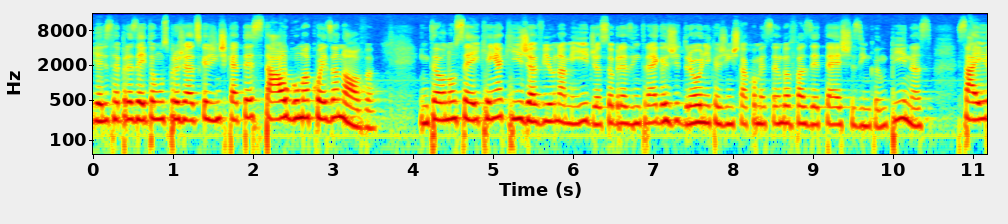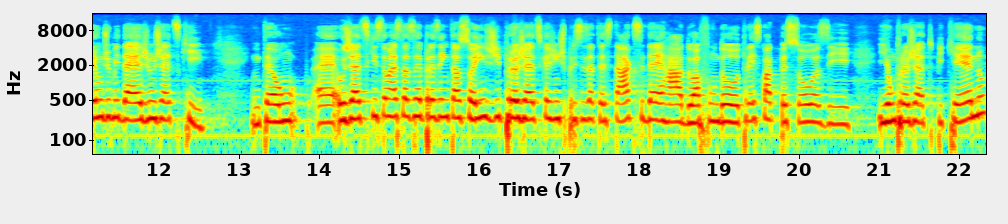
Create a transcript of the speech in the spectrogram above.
e eles representam os projetos que a gente quer testar alguma coisa nova. Então, eu não sei quem aqui já viu na mídia sobre as entregas de drone que a gente está começando a fazer testes em Campinas, saíram de uma ideia de um jet ski. Então, é, os jet skis são essas representações de projetos que a gente precisa testar, que se der errado, afundou três, quatro pessoas e, e um projeto pequeno.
